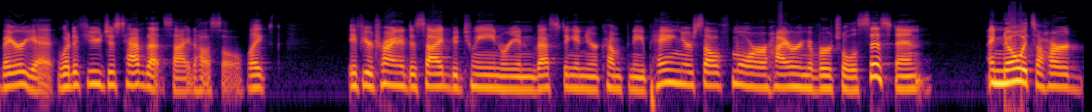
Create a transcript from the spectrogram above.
there yet? What if you just have that side hustle? Like if you're trying to decide between reinvesting in your company, paying yourself more, or hiring a virtual assistant, I know it's a hard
